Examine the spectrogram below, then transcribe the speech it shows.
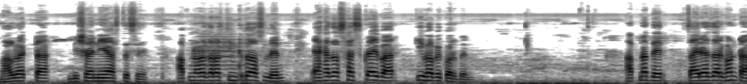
ভালো একটা বিষয় নিয়ে আসতেছে। আপনারা যারা চিন্তিত আসলেন এক হাজার সাবস্ক্রাইবার কীভাবে করবেন? আপনাদের চার হাজার ঘণ্টা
